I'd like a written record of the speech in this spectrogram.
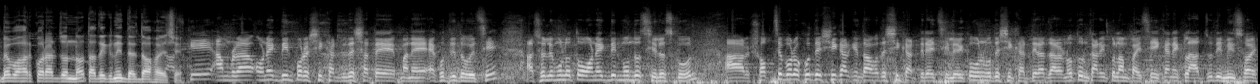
ব্যবহার করার জন্য তাদেরকে নির্দেশ দেওয়া হয়েছে। আমরা অনেক দিন পরে শিক্ষার্থীদের সাথে মানে একত্রিত হয়েছি। আসলে মূলত অনেক দিন বন্ধ ছিল স্কুল। আর সবচেয়ে বড় ক্ষতির শিকার কিন্তু আমাদের শিক্ষার্থীরাই ছিল। এই কোমলমতি শিক্ষার্থীরা যারা নতুন কারিকুলাম পাইছে এখানে ক্লাস যদি মিস হয়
